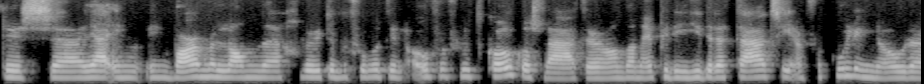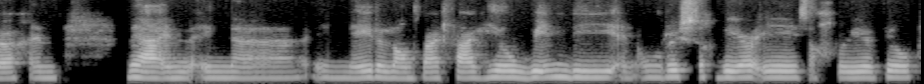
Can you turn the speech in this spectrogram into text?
Dus uh, ja, in, in warme landen groeit er bijvoorbeeld in overvloed kokoswater, want dan heb je die hydratatie en verkoeling nodig. En nou ja, in, in, uh, in Nederland, waar het vaak heel windy en onrustig weer is, dan groeien veel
